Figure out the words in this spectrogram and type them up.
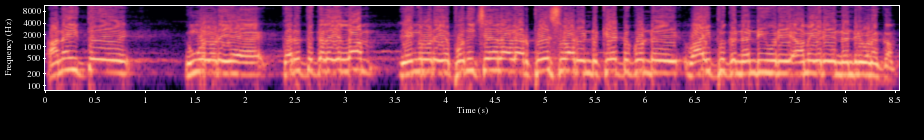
அனைத்து உங்களுடைய கருத்துக்களை எல்லாம் எங்களுடைய பொதுச் செயலாளர் பேசுவார் என்று கேட்டுக்கொண்டு வாய்ப்புக்கு நன்றி உரி அமைகிறேன். நன்றி வணக்கம்.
